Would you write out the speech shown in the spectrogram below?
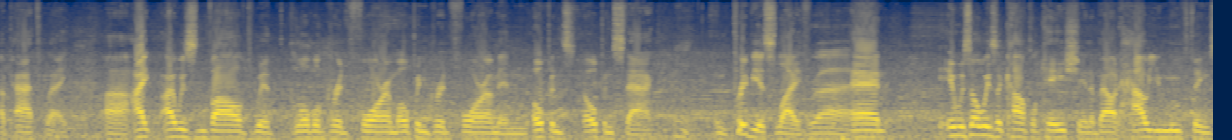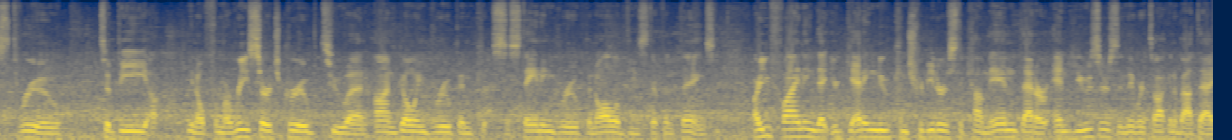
a pathway. Uh, I, I was involved with Global Grid Forum, Open Grid Forum, and Open OpenStack in previous life, Right. and it was always a complication about how you move things through to be, you know, from a research group to an ongoing group and sustaining group and all of these different things. Are you finding that you're getting new contributors to come in that are end users? And they were talking about that,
